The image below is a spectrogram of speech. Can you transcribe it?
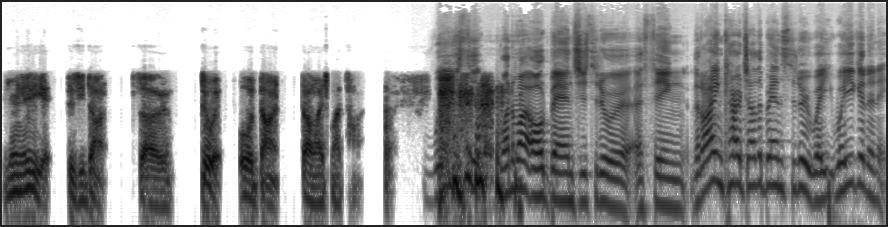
you're an idiot because you don't. So do it or don't. Don't waste my time to, one of my old bands used to do a, a, thing that I encourage other bands to do, where where you get an,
